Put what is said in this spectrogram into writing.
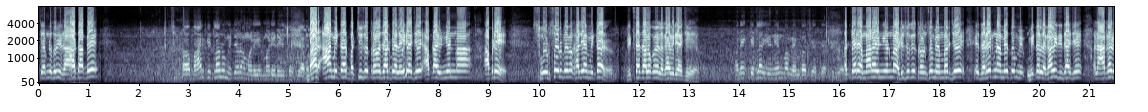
તો એમને થોડી રાહત આપે. અ, બહાર કેટલાનું મીટર આ મળી મળી રહ્યું છે અત્યારે? બાર આ મીટર પચીસો ત્રણ હજાર રૂપિયા લઈ રહ્યા છે. આપણા યુનિયનમાં આપણે સોળસો રૂપિયામાં ખાલી આ મીટર રિક્ષા ચાલકોએ લગાવી રહ્યા છીએ. અને કેટલા યુનિયનમાં મેમ્બર છે અત્યાર સુધી અત્યારે અમારા યુનિયનમાં અઢીસોથી ત્રણસો મેમ્બર છે. એ દરેકના અમે તો મીટર લગાવી દીધા છે. અને આગળ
